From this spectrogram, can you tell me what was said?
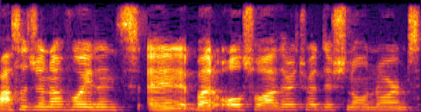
pathogen avoidance, uh, but also other traditional norms.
